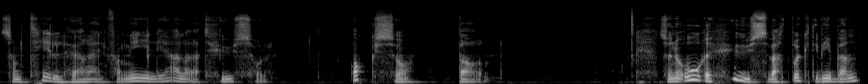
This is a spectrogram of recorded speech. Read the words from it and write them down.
som tilhører en familie eller et hushold, også barn. Så når ordet hus blir brukt i Bibelen,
